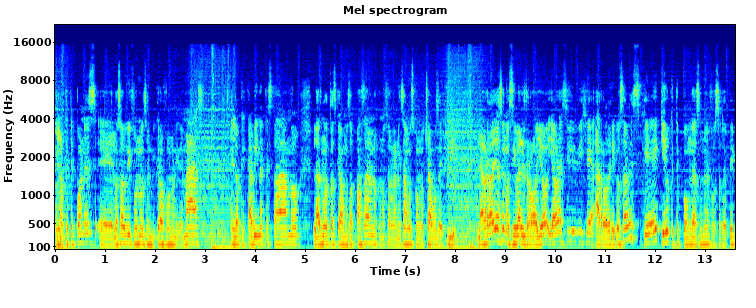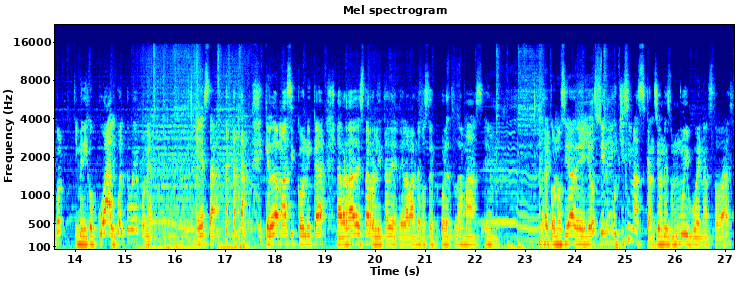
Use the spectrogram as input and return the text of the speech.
en lo que te pones eh, los audífonos, el micrófono y demás, en lo que cabina te está dando, las notas que vamos a pasar, en lo que nos organizamos con los chavos de aquí. La verdad ya se nos iba el rollo y ahora sí le dije a Rodrigo, ¿sabes qué? Quiero que te pongas una de Foster the People. Y me dijo, ¿cuál? ¿Cuál te voy a poner? Esta, que es la más icónica. La verdad, esta rolita de, la banda de Foster the People es la más... Em, reconocida de ellos. Tienen muchísimas canciones muy buenas todas,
